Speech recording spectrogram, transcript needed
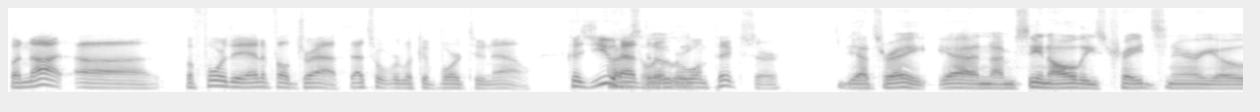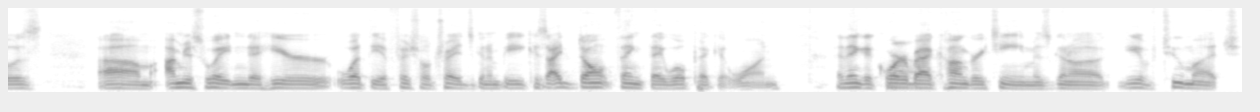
but not uh, before the NFL draft. That's what we're looking forward to now because you have the number one pick, sir. That's right. Yeah, and I'm seeing all these trade scenarios. Um, I'm just waiting to hear what the official trade is going to be because I don't think they will pick at one. I think a quarterback hungry team is going to give too much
